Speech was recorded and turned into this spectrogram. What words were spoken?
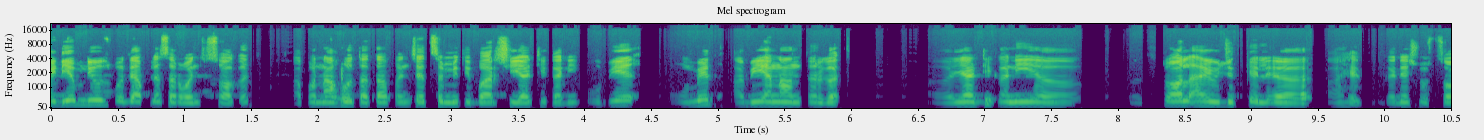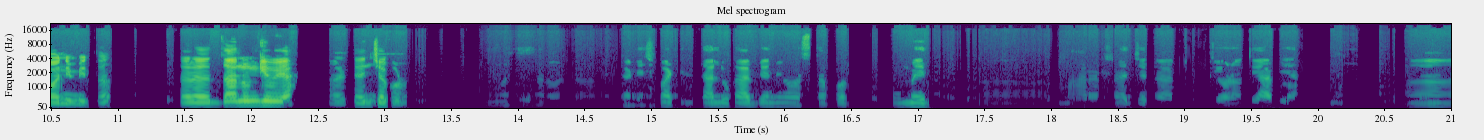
एडीएम न्यूजमध्ये आपल्या सर्वांचे स्वागत. आपण आहोत आता पंचायत समिती बार्शी या ठिकाणी. उभे उमेद अभियानाअंतर्गत या ठिकाणी स्टॉल आयोजित केले आहेत गणेशोत्सवानिमित्त तर जाणून घेऊया त्यांच्याकडून. गणेश पाटील तालुका अभियान व्यवस्थापक उमेद महाराष्ट्र राज्य ग्रामीण जीवनोती अभियान.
